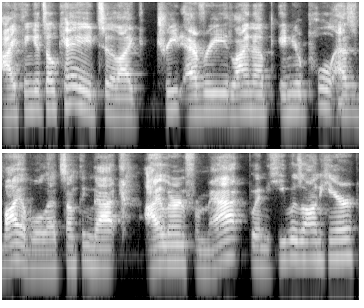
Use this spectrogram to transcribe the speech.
I think it's okay to like treat every lineup in your pool as viable. That's something that I learned from Matt when he was on here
